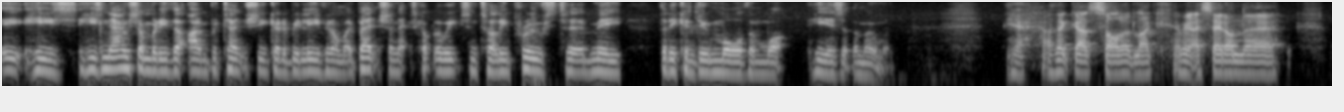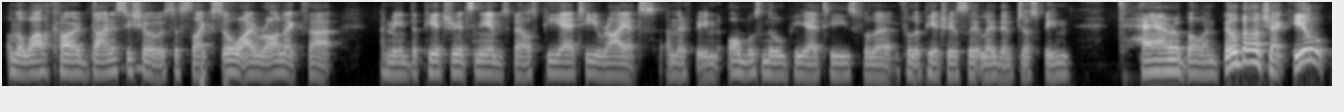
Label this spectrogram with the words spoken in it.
he's he's now somebody that I'm potentially going to be leaving on my bench the next couple of weeks until he proves to me that he can do more than what he is at the moment. Yeah, I think that's solid. Like, I mean, I said on the on the Wildcard Dynasty show, it was just like so ironic that I mean the Patriots name spells PAT riots, and there's been almost no PATs for the for the Patriots lately. They've just been terrible. And Bill Belichick, he'll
